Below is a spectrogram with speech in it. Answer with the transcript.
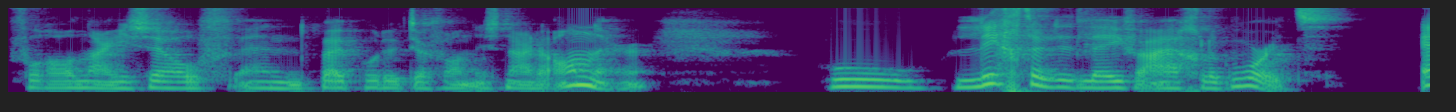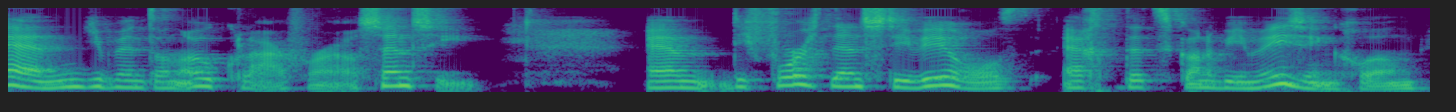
vooral naar jezelf en het bijproduct daarvan is naar de ander, hoe lichter dit leven eigenlijk wordt. En je bent dan ook klaar voor ascensie. En die fourth density wereld, echt, that's gonna be amazing gewoon.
